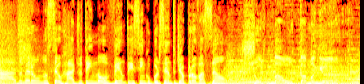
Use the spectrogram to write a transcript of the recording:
A número 1 um no seu rádio tem 95% de aprovação. Jornal da Manhã.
